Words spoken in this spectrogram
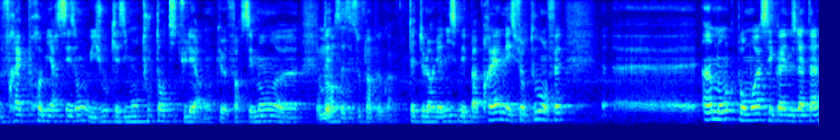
vraie première saison où il joue quasiment tout le temps titulaire. Donc, euh, forcément. euh, Au moment, ça s'essouffle un peu, quoi. peut-être que l'organisme n'est pas prêt, mais surtout, en fait, euh, un manque pour moi, c'est quand même Zlatan,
